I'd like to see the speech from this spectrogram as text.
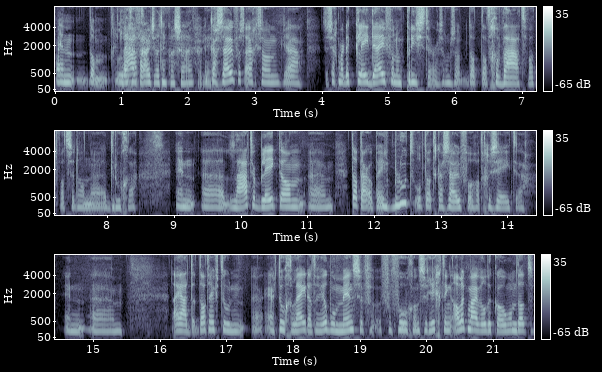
En dan Leg even uit wat een kazuivel is. Een kazuivel is eigenlijk zo'n, ja, zeg maar de kledij van een priester. Zeg maar zo, dat, dat gewaad wat, wat ze dan uh, droegen. En uh, later bleek dan um, dat daar opeens bloed op dat kazuivel had gezeten. En um, nou ja, dat heeft toen ertoe geleid dat er heel veel mensen vervolgens richting Alkmaar wilden komen om dat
